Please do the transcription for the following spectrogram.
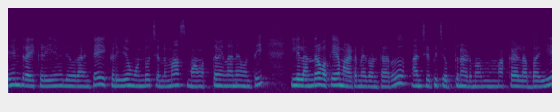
ఏంటిరా ఇక్కడ ఏమీ లేవురా? అంటే ఇక్కడ ఏమి ఉండవు చిన్న మా మొత్తం ఇలానే ఉంటాయి వీళ్ళందరూ ఒకే మాట మీద ఉంటారు అని చెప్పి చెప్తున్నాడు మా మా అక్క వాళ్ళ అబ్బాయి.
